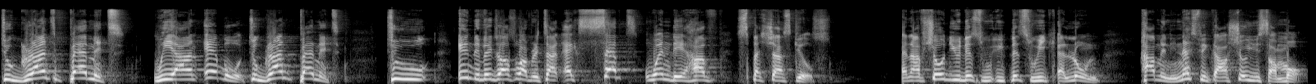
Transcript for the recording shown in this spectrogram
to grant permit. We are unable to grant permit to individuals who have retired, except when they have special skills. And I've showed you this, this week alone how many. Next week, I'll show you some more.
